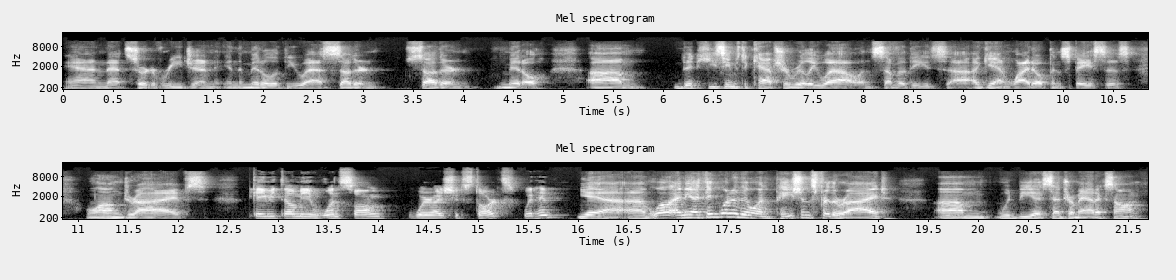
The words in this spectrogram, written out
and that sort of region in the middle of the U.S. southern southern middle um, that he seems to capture really well in some of these uh, again wide open spaces long drives Can you tell me one song where I should start with him? yeah um, well i mean i think one of the one patience for the ride um, would be a Centro-Matic song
